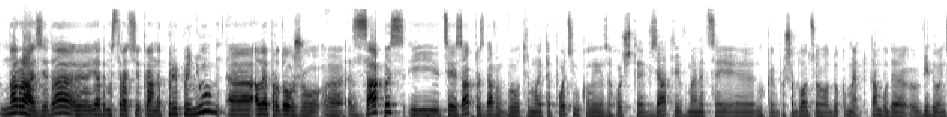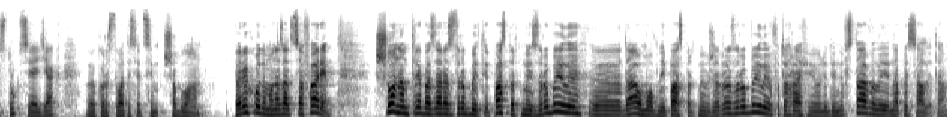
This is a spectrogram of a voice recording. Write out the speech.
наразі да, е, я демонстрацію екрану припиню, е, але продовжу е, запис, і цей запис да, ви- отримаєте потім, коли захочете взяти в мене цей ну, как би шаблон цього документу. Там буде відеоінструкція, як користуватися цим шаблоном. Переходимо назад в Safari. Що нам треба зараз зробити? Паспорт ми зробили, е, да, умовний паспорт ми вже розробили, фотографію людини вставили, написали там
